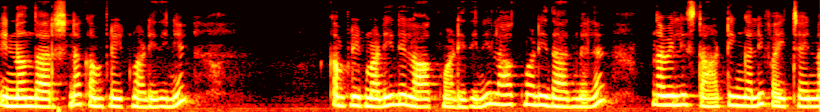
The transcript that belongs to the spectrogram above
ಇನ್ನೊಂದು ಅರ್ಶನ ಕಂಪ್ಲೀಟ್ ಮಾಡಿದ್ದೀನಿ. ಕಂಪ್ಲೀಟ್ ಮಾಡಿ ಇಲ್ಲಿ ಲಾಕ್ ಮಾಡಿದ್ದೀನಿ. ಲಾಕ್ ಮಾಡಿದಾದಮೇಲೆ ನಾವಿಲ್ಲಿ ಸ್ಟಾರ್ಟಿಂಗಲ್ಲಿ ಫೈ ಚೈನ್ನ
